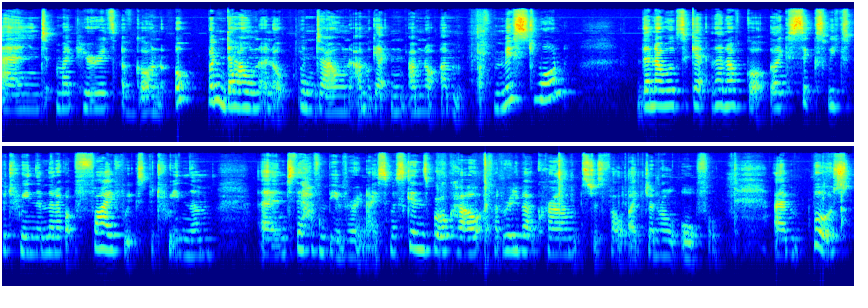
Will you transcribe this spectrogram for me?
and my periods have gone up and down and up and down. I'm getting, I'm not, I'm, I've missed one. Then I was get, then I've got like six weeks between them. Then I've got five weeks between them and they haven't been very nice. My skin's broke out, I've had really bad cramps, just felt like general awful. Um, but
